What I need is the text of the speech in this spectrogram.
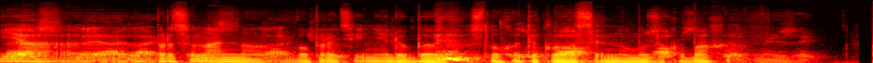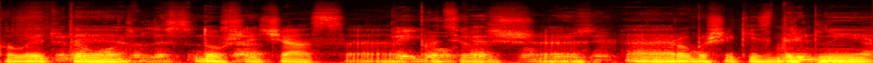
Я е, персонально в операційній любив слухати класичну музику Баха. Коли ти довший час е, працюєш, е, е, робиш якісь дрібні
